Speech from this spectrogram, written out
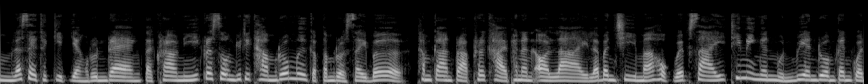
ม และเศรษฐกิจอย่างรุนแรง แต่คราวนี้กระทรวงยุติธรรมร่วมมือกับตำรวจไซเบอร์ทำการปราบเครือข่ายพนันออนไลน์และบัญชีม้า6เว็บไซต์ที่มีเงินหมุนเวียนรวมกันกว่า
